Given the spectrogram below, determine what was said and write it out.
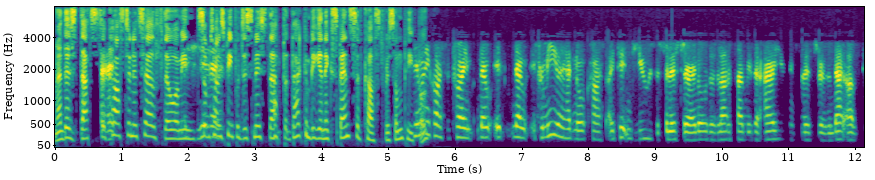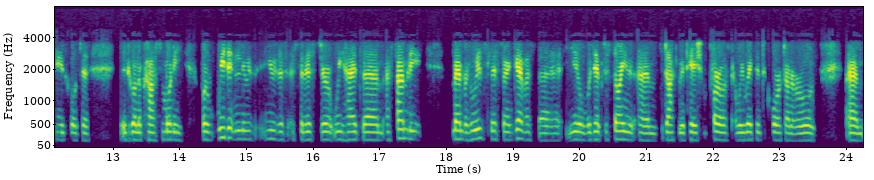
and that's the uh, cost in itself, though. I mean, yeah. sometimes people dismiss that, but that can be an expensive cost for some people. The only cost is time. Now, it, now for me, I had no cost. I didn't use a solicitor. I know there's a lot of families that are using solicitors, and that obviously is going to is going to cost money. But we didn't lose, use a, a solicitor. We had um, a family member who is a solicitor and gave us, uh, you know, was able to sign um, the documentation for us, and we went into court on our own. Um,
